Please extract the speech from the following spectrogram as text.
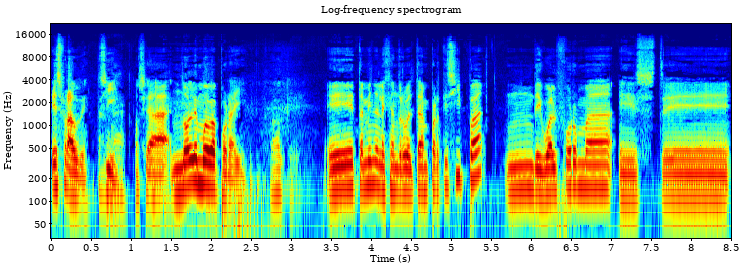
Es fraude, sí. O sea, no le mueva por ahí. Ok. Eh, también Alejandro Beltrán participa. Mm, de igual forma, este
